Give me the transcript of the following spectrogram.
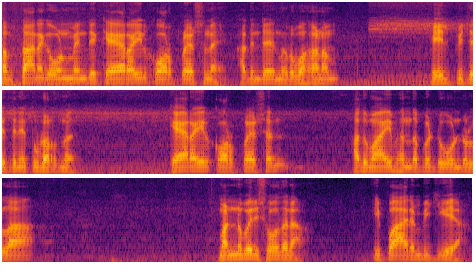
സംസ്ഥാന ഗവൺമെന്റ് കേരയിൽ കോർപ്പറേഷനെ അതിന്റെ നിർവഹണം ഏൽപ്പിച്ചതിനെ തുടർന്ന് കേരയിൽ കോർപ്പറേഷൻ അതുമായി ബന്ധപ്പെട്ടുകൊണ്ടുള്ള മണ്ണ് പരിശോധന ഇപ്പോൾ ആരംഭിക്കുകയാണ്.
